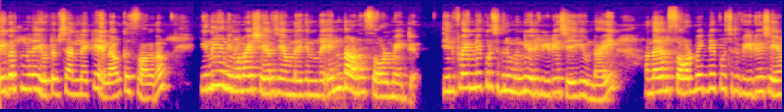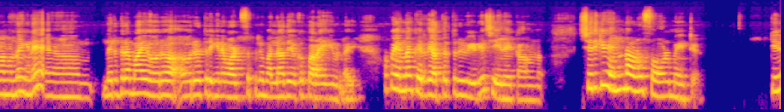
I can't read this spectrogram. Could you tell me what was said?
റീബർത്തിന്റെ യൂട്യൂബ് ചാനലിലേക്ക് എല്ലാവർക്കും സ്വാഗതം. ഇന്ന് ഞാൻ നിങ്ങളുമായി ഷെയർ ചെയ്യാൻ വന്നിരിക്കുന്നത് എന്താണ് സോൾമേറ്റ് ടിൻ കുറിച്ച് ഇതിന് മുന്നേ ഒരു വീഡിയോ ചെയ്യുകയുണ്ടായി. അന്നേരം സോൾമേറ്റിനെ കുറിച്ചൊരു വീഡിയോ ചെയ്യണമെന്ന് ഇങ്ങനെ നിരന്തരമായി ഓരോ ഓരോരുത്തർ ഇങ്ങനെ വാട്സപ്പിലും അല്ലാതെയൊക്കെ പറയുകയുണ്ടായി. അപ്പോൾ എന്നാ കരുതി അത്തരത്തിലൊരു വീഡിയോ ചെയ്തേക്കാവുന്നു. ശരിക്കും എന്താണ് സോൾമേറ്റ് ടിൻ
